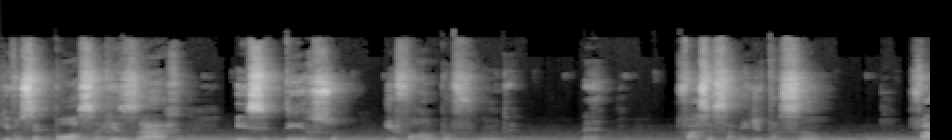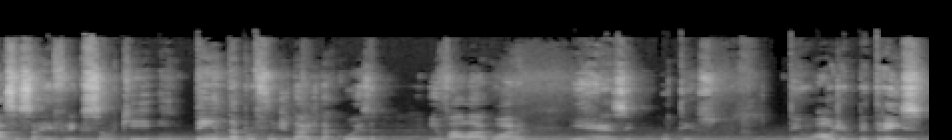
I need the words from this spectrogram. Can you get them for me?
Que você possa rezar esse terço de forma profunda. Né? Faça essa meditação, faça essa reflexão aqui, entenda a profundidade da coisa e vá lá agora e reze o terço. Tem o áudio MP3 e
